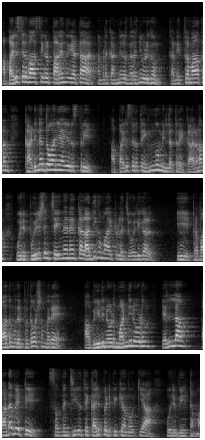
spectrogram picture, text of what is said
ആ പരിസരവാസികൾ പറയുന്നു കേട്ടാൽ നമ്മുടെ കണ്ണുകൾ നിറഞ്ഞൊഴുകും കാരണം ഇത്രമാത്രം കഠിനധ്വാനിയായ ഒരു സ്ത്രീ ആ പരിസരത്ത് എങ്ങും ഇല്ലത്രേ. കാരണം ഒരു പുരുഷൻ ചെയ്യുന്നതിനേക്കാൾ അധികമായിട്ടുള്ള ജോലികൾ ഈ പ്രഭാതം മുതൽ പ്രദോഷം വരെ ആ വീടിനോടും മണ്ണിനോടും എല്ലാം പടവെട്ടി സ്വന്തം ജീവിതത്തെ കരുപ്പിടിപ്പിക്കുക നോക്കിയ ഒരു വീട്ടമ്മ.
